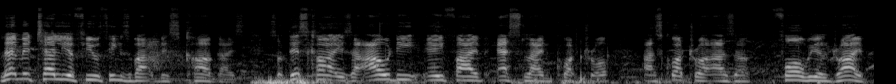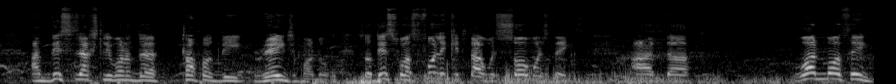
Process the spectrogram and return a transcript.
Let me tell you a few things about this car guys. So this car is an Audi A5 S-Line Quattro as Quattro as a four-wheel drive and this is actually one of the top of the range models so this was fully kitted out with so much things and uh, one more thing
